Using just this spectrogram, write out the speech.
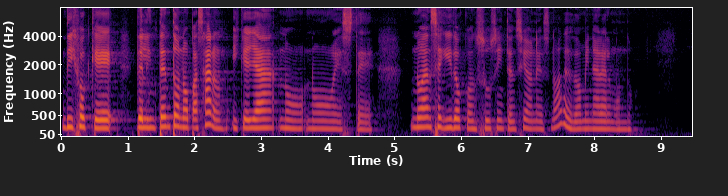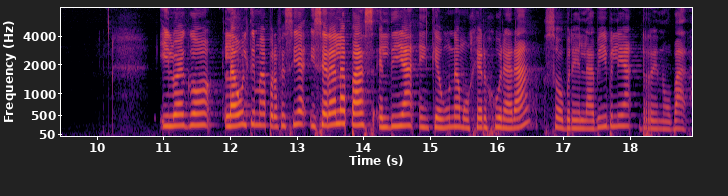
dijo que del intento no pasaron y que ya no, no, este, no han seguido con sus intenciones ¿no? de dominar al mundo. Y luego la última profecía, y será la paz el día en que una mujer jurará sobre la Biblia renovada.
